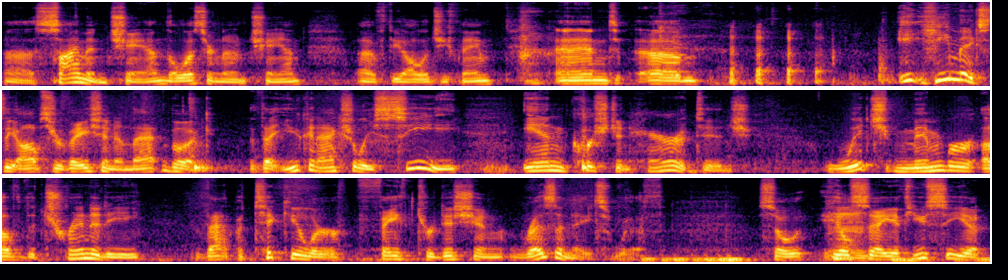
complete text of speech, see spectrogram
uh, Simon Chan, the lesser known Chan of theology fame, and um, he, he makes the observation in that book that you can actually see in Christian heritage which member of the Trinity that particular faith tradition resonates with. So he'll say if you see a,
